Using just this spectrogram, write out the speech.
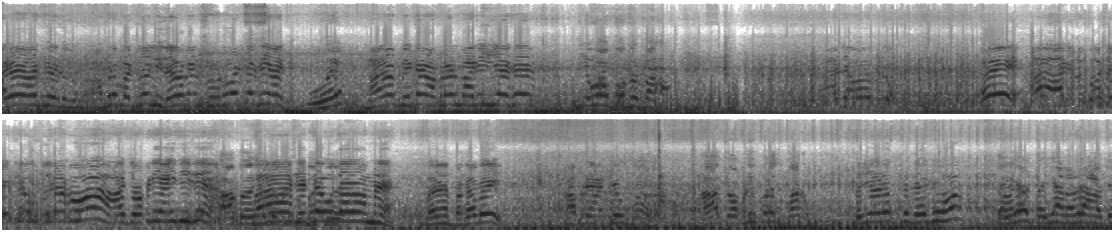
અરે આપણે બદલો લીધા વગર છોડવો જ નથી આજ. ઓય. મારા બેટા આપણે મારી ગયા છે. એવો કોક બા. આજે આવો બસ એટલે ઊભી રાખો આ ચોકડી આવી ગઈ છે. બસ, એટલે ઉતારો અમને. બસ ભગાભાઈ આપણે આટલે ઊભા રહો. ચોકડી ઉપર જ બારો તૈયાર જ રહેજો હો. તૈયાર તૈયાર. હવે આવતે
